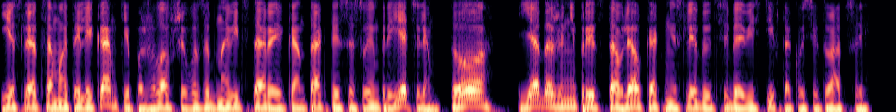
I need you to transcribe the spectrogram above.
Если от самой Таликанки, пожелавшей возобновить старые контакты со своим приятелем, то я даже не представлял, как мне следует себя вести в такой ситуации.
